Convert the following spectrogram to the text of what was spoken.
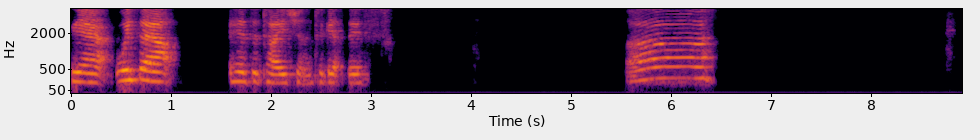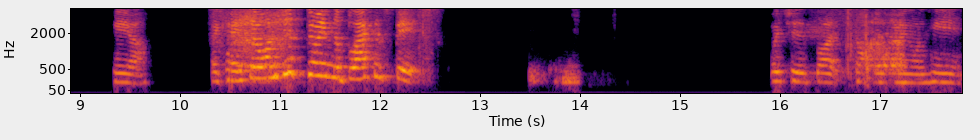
Yeah, without hesitation to get this. Uh, here. Okay, so I'm just doing the blackest bits, which is like something going on here.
